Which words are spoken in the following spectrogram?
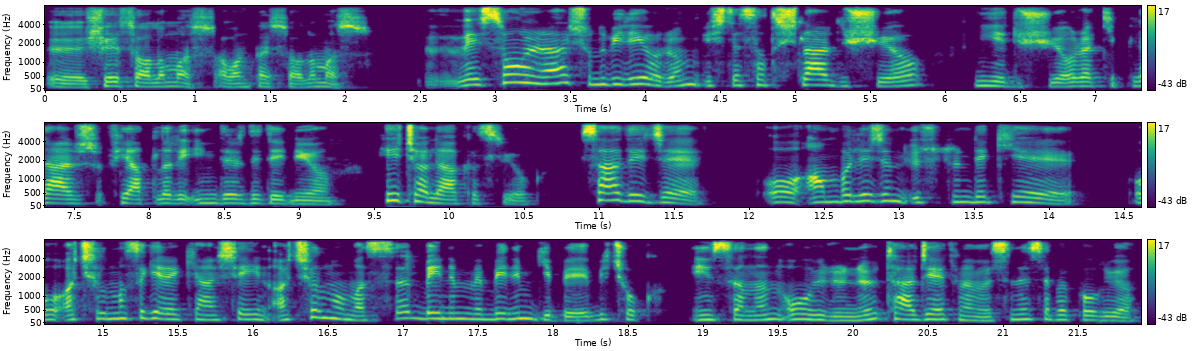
e, şey sağlamaz, avantaj sağlamaz. Ve sonra şunu biliyorum işte satışlar düşüyor. Niye düşüyor? Rakipler fiyatları indirdi deniyor. Hiç alakası yok. Sadece o ambalajın üstündeki o açılması gereken şeyin açılmaması benim ve benim gibi birçok insanın o ürünü tercih etmemesine sebep oluyor.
